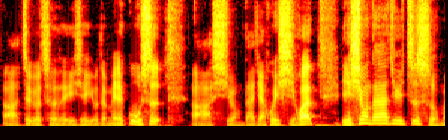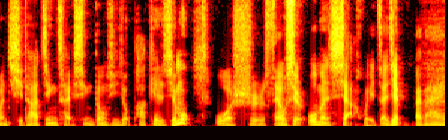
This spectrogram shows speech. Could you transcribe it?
啊这个车的一些有的没的故事啊，希望大家会喜欢，也希望大家继续支持我们其他精彩行动星球 Podcast 的节目。我是 Celsius，我们下回再见，拜拜。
